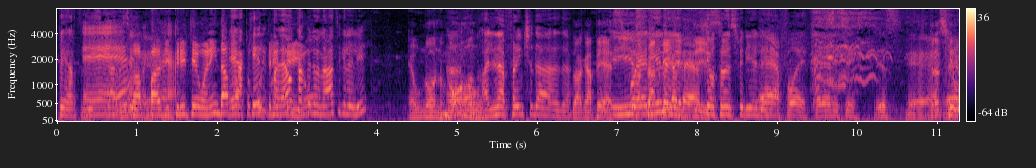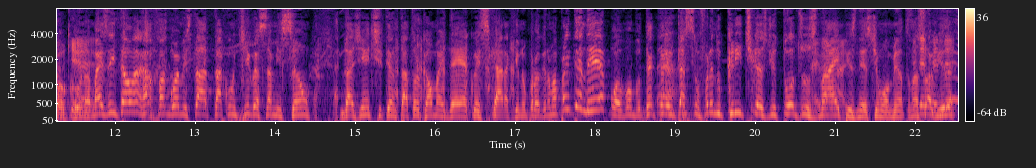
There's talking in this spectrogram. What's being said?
perto desse É. cara. O assim. rapaz de 31 anos nem dá É pra com aquele, qual é o 31. tabelionato aquele ali? É o nono. Ali na frente da... da... Do HPS. Isso, Foi ali, da né, HPS. que eu transferi ali. É, foi, foi ali sim. Isso. É, que Transferiu o quê? loucura. Mas então, Rafa Gomes, tá, tá contigo essa missão da gente tentar trocar uma ideia com esse cara aqui no programa pra entender, pô. Vamos, ter- ele tá sofrendo críticas de todos os É naipes neste momento na sua defender. vida.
